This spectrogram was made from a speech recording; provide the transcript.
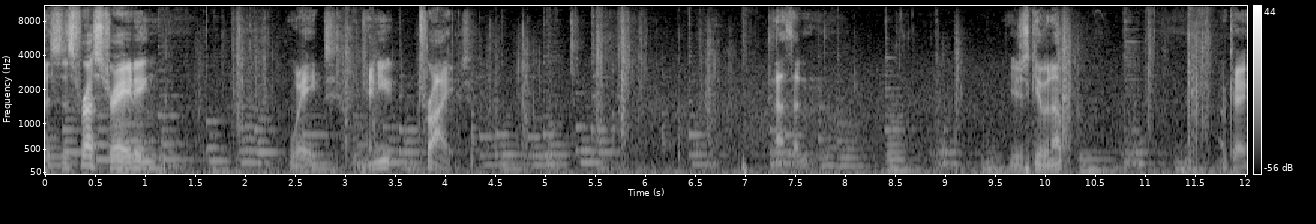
This is frustrating. Wait, can you try it? Nothing. You just giving up? Okay.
